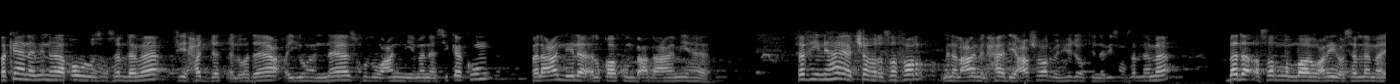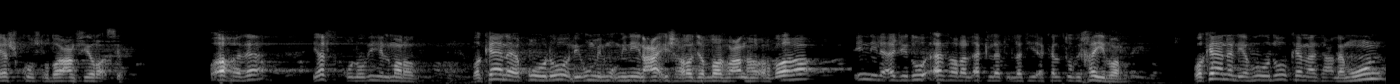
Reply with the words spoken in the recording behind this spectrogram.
فكان منها قول صلى الله عليه وسلم في حجة الوداع أيها الناس خذوا عني مناسككم فلعلي لا ألقاكم بعد عامي هذا. ففي نهاية شهر صفر من العام الحادي عشر من هجرة النبي صلى الله عليه وسلم بدأ صلى الله عليه وسلم يشكو صداعا في رأسه وأخذ يثقل به المرض. وكان يقول لأم المؤمنين عائشة رضي الله عنها وأرضاها إني لأجد أثر الأكلة التي أكلت بخيبر. وكان اليهود كما تعلمون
